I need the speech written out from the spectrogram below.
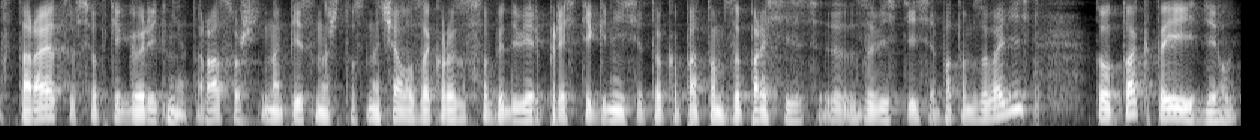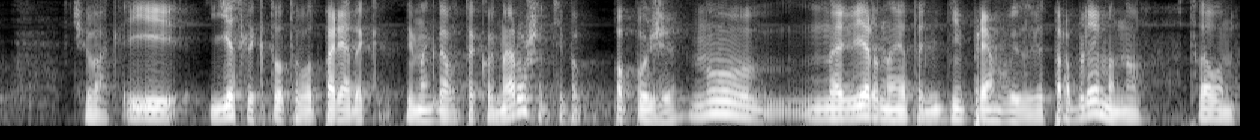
стараются все-таки говорить нет. Раз уж написано, что сначала закрой за собой дверь, пристегнись, и только потом запросись, завестись, а потом заводись, то так ты и сделай, чувак. И если кто-то вот порядок иногда вот такой нарушит, типа попозже, ну, наверное, это не прям вызовет проблемы, но в целом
